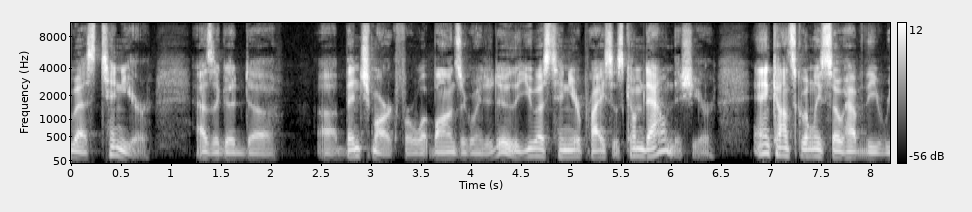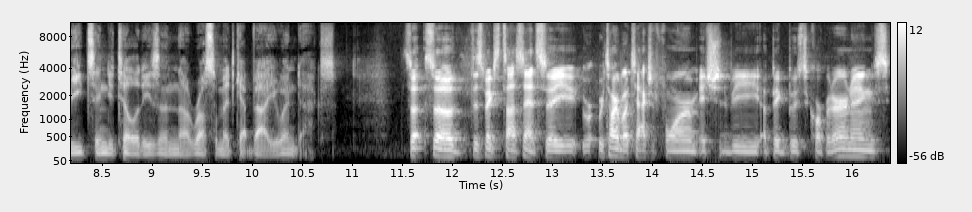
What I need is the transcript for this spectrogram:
U.S. 10-year as a good uh, uh, benchmark for what bonds are going to do, the U.S. 10 year price has come down this year, and consequently, so have the REITs and utilities and the Russell Midcap Value Index. So, so this makes a ton of sense. So we're talking about tax reform. It should be a big boost to corporate earnings.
